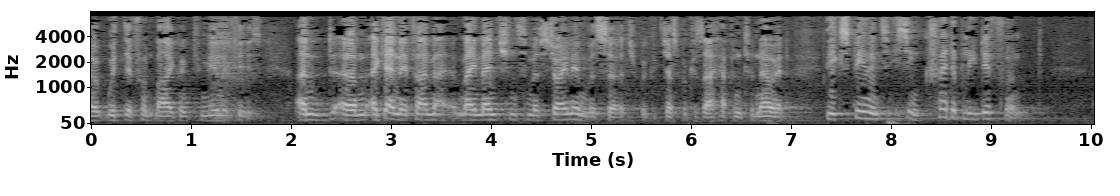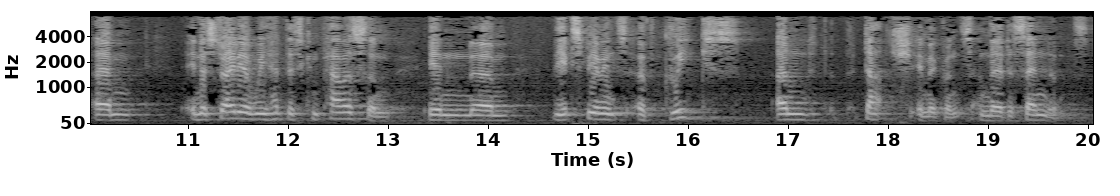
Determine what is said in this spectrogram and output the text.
uh, with different migrant communities. And um, again, if I may mention some Australian research, just because I happen to know it, the experience is incredibly different. Um, in Australia, we had this comparison in um, the experience of Greeks and Dutch immigrants and their descendants.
